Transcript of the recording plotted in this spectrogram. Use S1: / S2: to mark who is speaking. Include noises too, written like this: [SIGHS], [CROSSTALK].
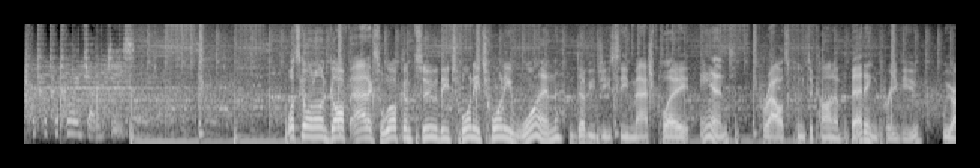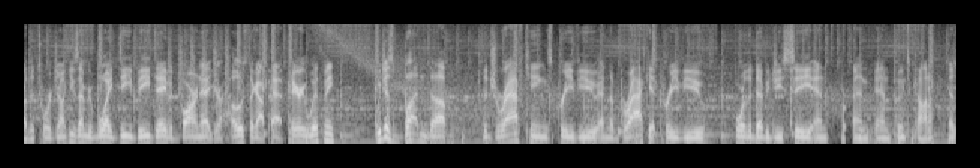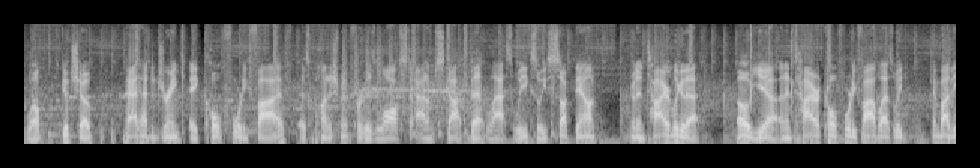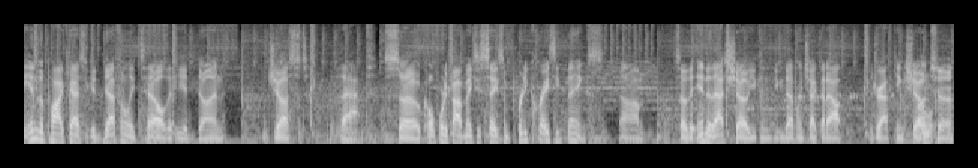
S1: Tour Junkies.
S2: What's going on, golf addicts? Welcome to the 2021 WGC Match Play and Corrales Punta Cana betting preview. We are the Tour Junkies. I'm your boy DB, David Barnett, your host. I got Pat Perry with me. We just buttoned up the DraftKings preview and the bracket preview for the WGC and and, and Punta Cana as well. It's a good show. Pat had to drink a Colt 45 as punishment for his lost Adam Scott bet last week, so he sucked down an entire look at that. Oh yeah, an entire Colt 45 last week. And by the end of the podcast, you could definitely tell that he had done just that. So Colt 45 makes you say some pretty crazy things. Um, so the end of that show, you can you can definitely check that out. The DraftKings show.
S3: Fun show.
